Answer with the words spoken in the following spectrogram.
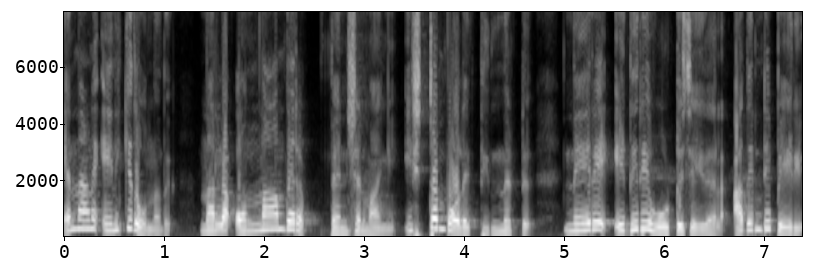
എന്നാണ് എനിക്ക് തോന്നുന്നത്. നല്ല ഒന്നാന്തരം പെൻഷൻ വാങ്ങി ഇഷ്ടം പോലെ തിന്നിട്ട് നേരെ എതിരെ വോട്ട് ചെയ്താൽ അതിന്റെ പേര്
